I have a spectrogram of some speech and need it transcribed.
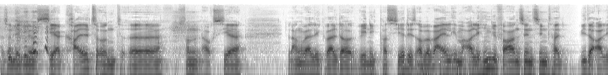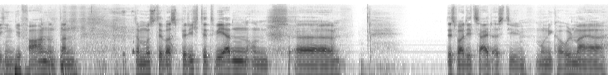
Also nicht nur sehr kalt, und, äh, sondern auch sehr langweilig, weil da wenig passiert ist. Aber weil immer alle hingefahren sind, sind halt wieder alle hingefahren und dann, dann musste was berichtet werden. Und äh, das war die Zeit, als die Monika Hohlmeier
